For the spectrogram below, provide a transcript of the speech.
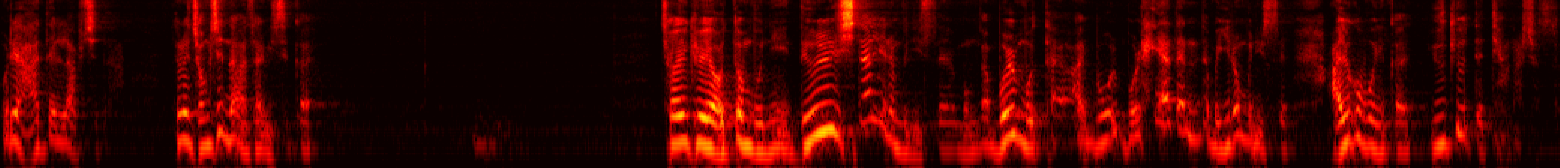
우리 아들 낳읍시다. 그런 정신 나간 사람 있을까요? 저희 교회 어떤 분이 늘 시달리는 분이 있어요. 뭔가 뭘 못해요. 아, 뭘, 뭘 해야 되는데 뭐 이런 분이 있어요. 알고 보니까 6.25 때 태어나셨어.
